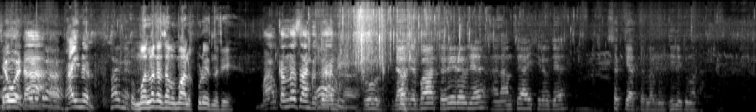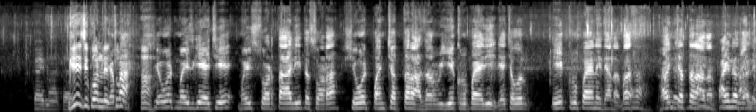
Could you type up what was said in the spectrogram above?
शेवट बोलत राहा. हा फायनल हाय ना. मला नका सांगू मालक पुढे येत ना ते. मालकांना सांगतोय आम्ही. हो. जाऊ द्या बहात्तर राहू द्या आणि आमच्या आईशी राहू द्या. सत्याहत्तर लागून दिली तुम्हाला. काय मग आता? घ्यायची कोणले पहा, हां. शेवट म्हैस घ्यायची आहे. म्हैस सोडता आली तर सोडा. शेवट पंच्याहत्तर हजार एक रुपया देईल याच्यावर एक रुपया नाही देणार. बस. पंच्याहत्तर हजार. फायनल झाले.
